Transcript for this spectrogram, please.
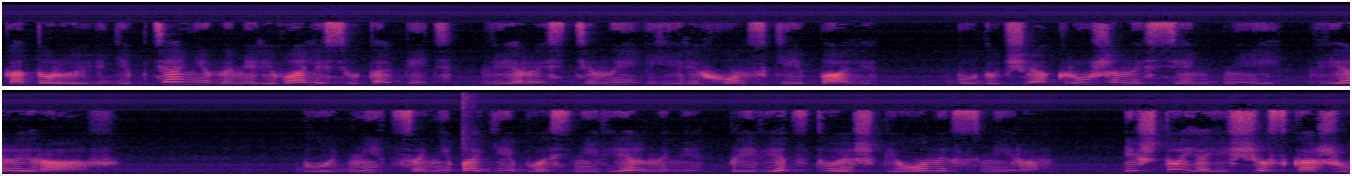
которую египтяне намеревались утопить, верой стены Ерехонские пали, будучи окружены семь дней верой Раав. Блудница не погибла с неверными, приветствуя шпионы с миром. И что я еще скажу?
